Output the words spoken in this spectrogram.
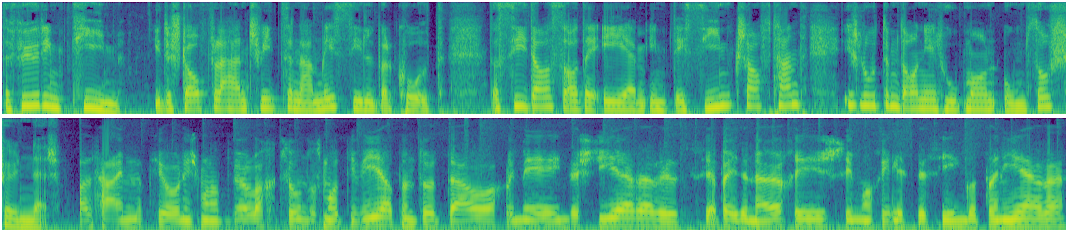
Dafür im Team. In der Staffel haben die Schweizer nämlich Silber geholt. Dass sie das an der EM im Tessin geschafft haben, ist laut Daniel Hubmann umso schöner. Als Heimnation ist man natürlich besonders motiviert und dort auch ein bisschen mehr investieren, weil es eben in der Nähe ist, sind wir viel ins Tessin trainieren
